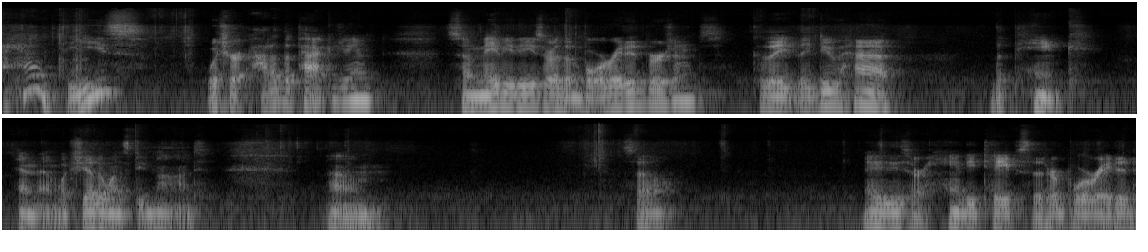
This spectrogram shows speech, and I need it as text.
I have these, which are out of the packaging. So maybe these are the borated versions, because they, they do have the pink in them, which the other ones do not. Um, so maybe these are handy tapes that are borated.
